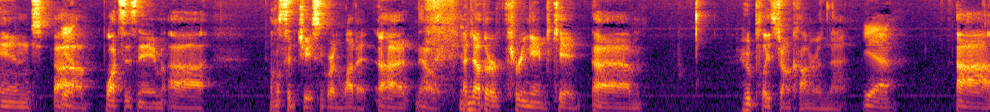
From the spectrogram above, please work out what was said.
and uh, Yeah. what's his name? Uh, I almost said Jason Gordon-Levitt. Uh, no, another three-named kid um, who plays John Connor in that. yeah. Uh,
